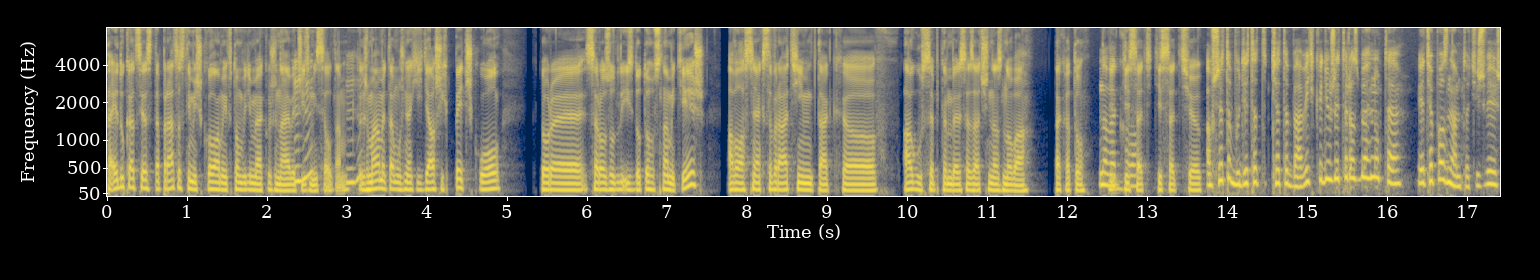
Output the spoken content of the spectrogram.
Tá edukácia, tá práca s tými školami, v tom vidíme akože najväčší mm-hmm. zmysel tam. Mm-hmm. Takže máme tam už nejakých ďalších 5 škôl, ktoré sa rozhodli ísť do toho s nami tiež. A vlastne, ak sa vrátim, tak uh, v august, september sa začína znova takáto Nové kolo. 10, 10 A už to bude to, ťa to baviť, keď už je to rozbehnuté? Ja ťa poznám totiž, vieš.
